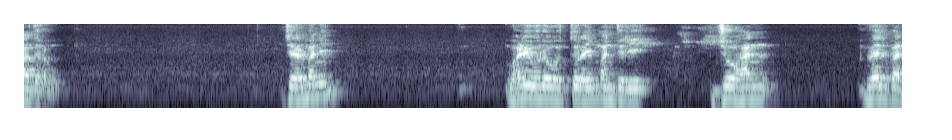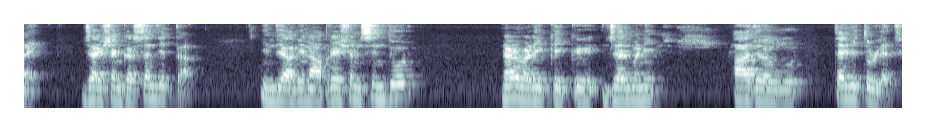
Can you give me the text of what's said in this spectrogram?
ஆதரவு. ஜெர்மனி வெளியுறவுத்துறை மந்திரி ஜோஹன் வெல்பனை ஜெய்சங்கர் சந்தித்தார். இந்தியாவின் ஆபரேஷன் சிந்தூர் நடவடிக்கைக்கு ஜெர்மனி ஆதரவு தெரிவித்துள்ளது.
